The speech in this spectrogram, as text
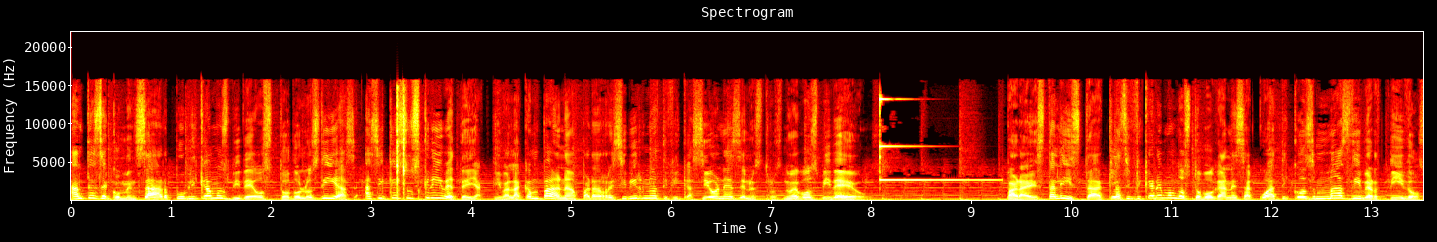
Antes de comenzar, publicamos videos todos los días, así que suscríbete y activa la campana para recibir notificaciones de nuestros nuevos videos. Para esta lista, clasificaremos los toboganes acuáticos más divertidos,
